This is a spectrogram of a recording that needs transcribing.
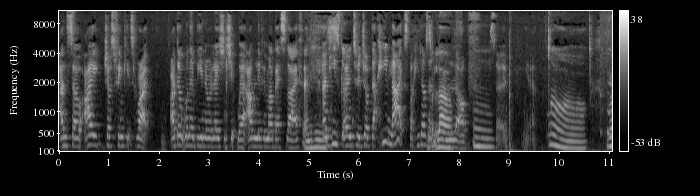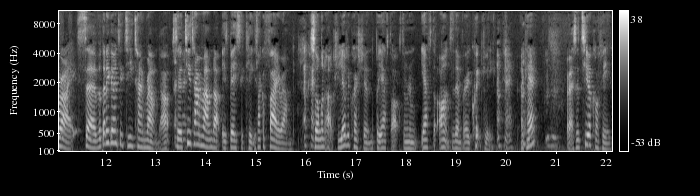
And so I just think it's right. I don't want to be in a relationship where I'm living my best life And he's- and he's going to a job that he likes but he doesn't love. love. Mm. So yeah. Oh, right. So we're gonna go into tea time roundup. So Okay. tea time roundup is basically it's like a fire round. Okay. So I'm gonna ask you loads of questions, but you have to ask them. You have to answer them very quickly. Okay. Okay. Mhm. All right. So tea or coffee?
